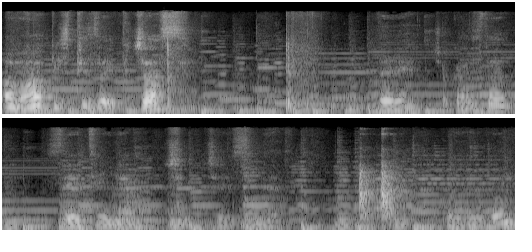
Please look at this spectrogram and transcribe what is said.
Ama biz pizza yapacağız. Ve çok az da zeytinyağı içerisine koyuyorum.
